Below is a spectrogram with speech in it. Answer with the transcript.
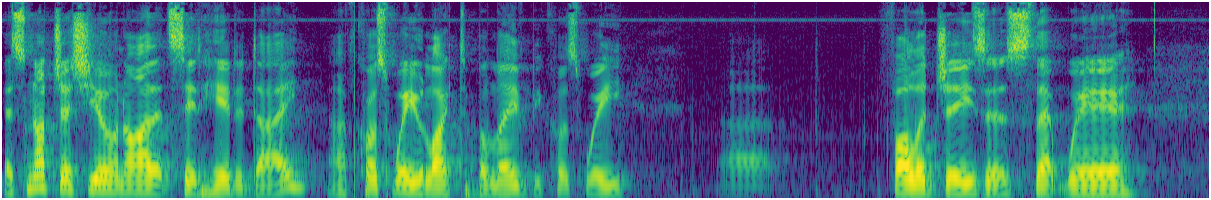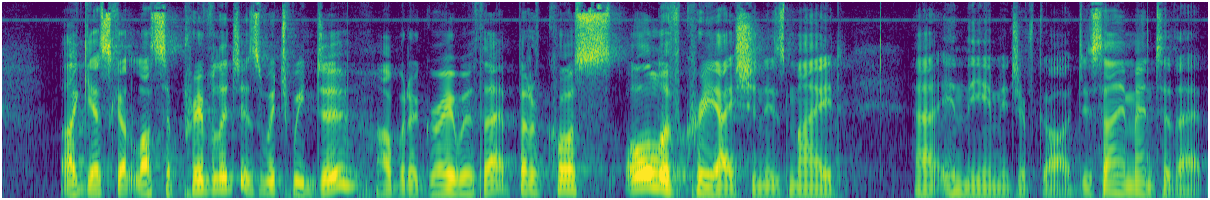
It's not just you and I that sit here today. Of course, we like to believe because we uh, followed Jesus that we're I guess, got lots of privileges, which we do. I would agree with that. But of course, all of creation is made uh, in the image of God. Do you say amen to that?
